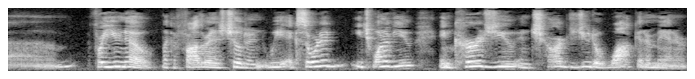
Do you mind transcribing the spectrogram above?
um, for you know, like a father and his children, we exhorted each one of you, encouraged you, and charged you to walk in a manner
